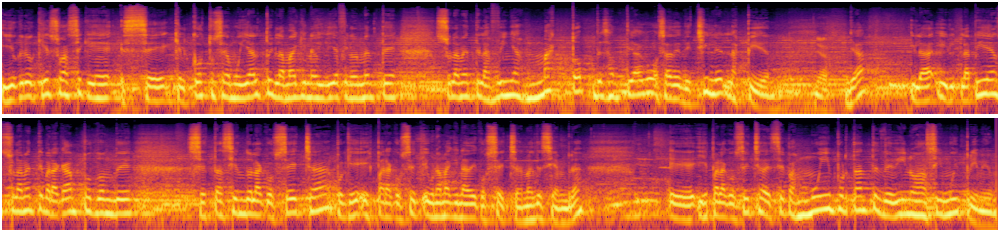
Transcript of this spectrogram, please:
y yo creo que eso hace que, se- que el costo sea muy alto y la máquina hoy día finalmente solamente las viñas más top de Santiago, o sea, desde Chile, las piden. Ya. ¿Ya? Y la, y la piden solamente para campos donde se está haciendo la cosecha, porque es para cosecha, es una máquina de cosecha, no es de siembra, eh, y es para la cosecha de cepas muy importantes de vinos así muy premium.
